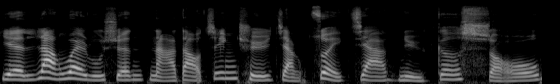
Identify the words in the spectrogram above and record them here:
也让魏如萱拿到金曲奖最佳女歌手。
